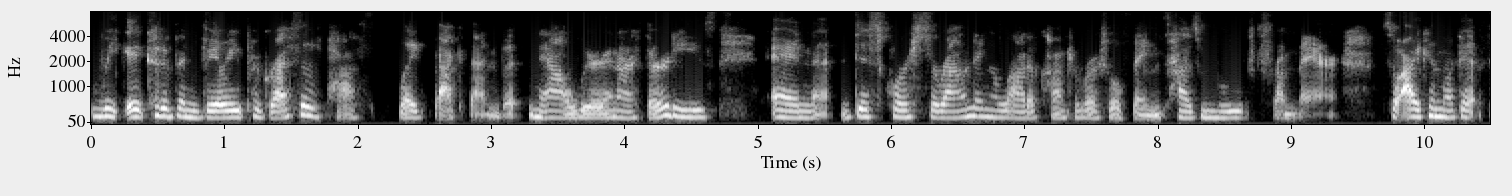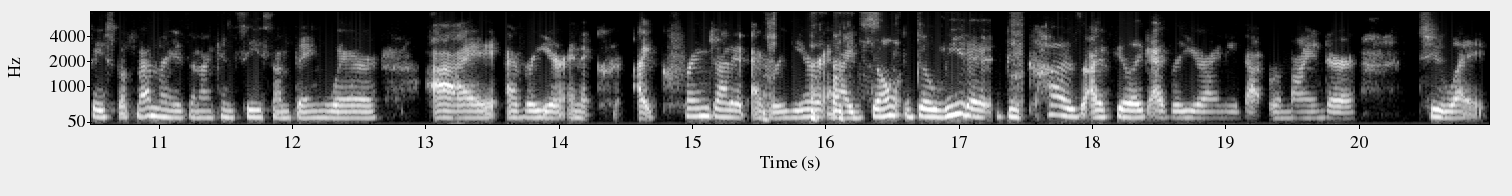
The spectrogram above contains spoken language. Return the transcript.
we, it could have been very progressive past like back then, but now we're in our 30s and discourse surrounding a lot of controversial things has moved from there. So I can look at Facebook memories and I can see something where I every year and it I cringe at it every year and I don't delete it because I feel like every year I need that reminder to like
